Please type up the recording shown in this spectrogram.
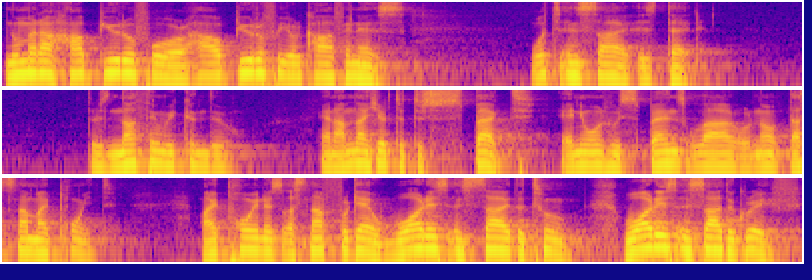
No matter how beautiful or how beautiful your coffin is, what's inside is dead. There's nothing we can do. And I'm not here to disrespect anyone who spends a lot or no, that's not my point. My point is, let's not forget what is inside the tomb, what is inside the grave.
